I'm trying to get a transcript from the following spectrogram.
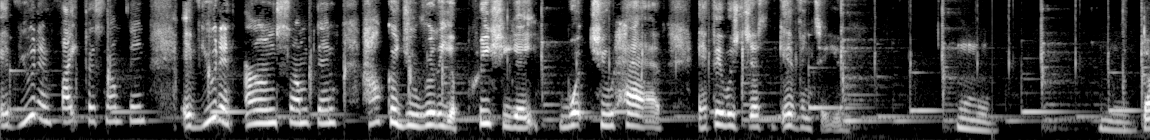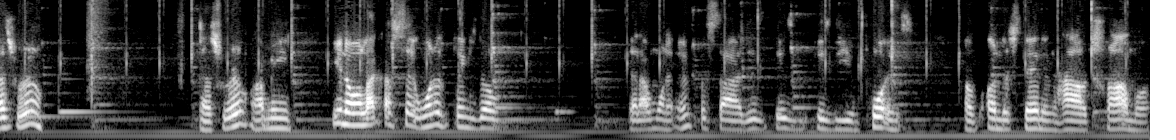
if you didn't fight for something, if you didn't earn something, how could you really appreciate what you have if it was just given to you? Hmm. Hmm. That's real. That's real. I mean, you know, like I said, one of the things though that I want to emphasize is, is is the importance of understanding how trauma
